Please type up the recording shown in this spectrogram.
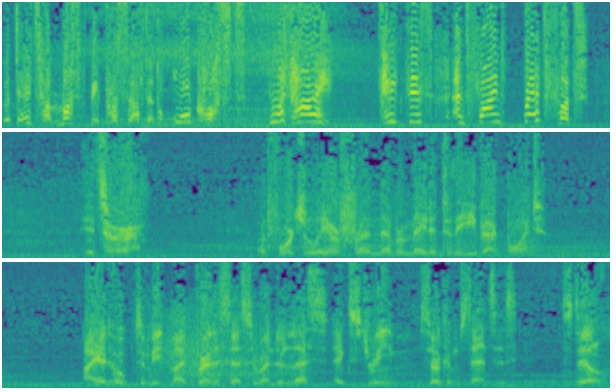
The data must be preserved at all costs. You must hurry. Take this and find Redfoot. It's her. Unfortunately, her friend never made it to the evac point. I had hoped to meet my predecessor under less extreme circumstances. Still,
